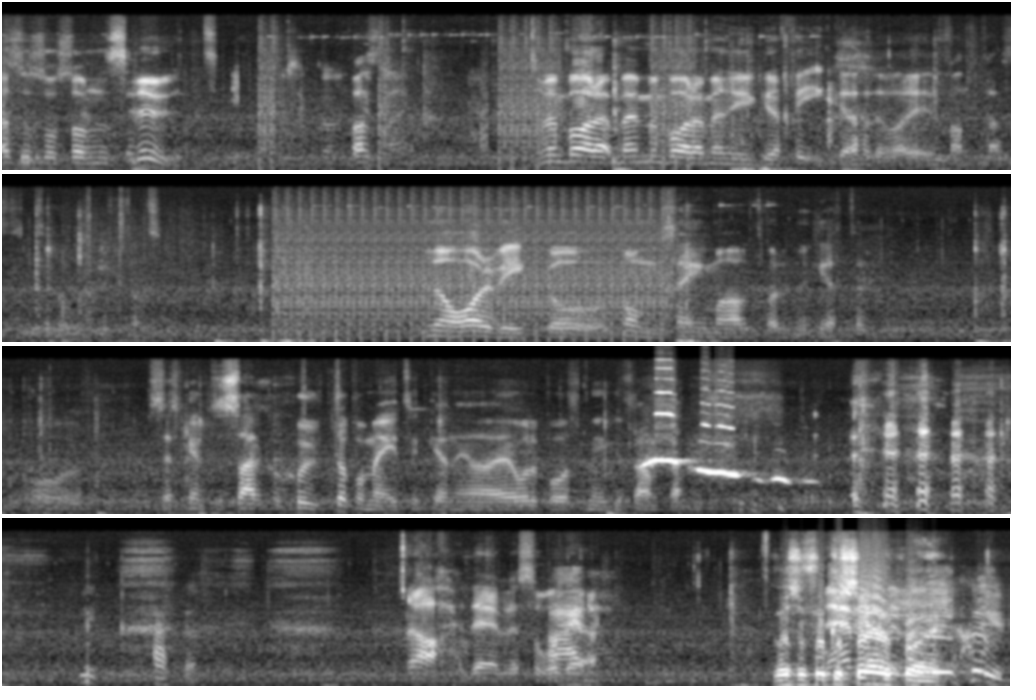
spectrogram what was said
alltså så som den ser ut. Fast, men, bara, men, men bara med ny grafik. Det hade varit fantastiskt roligt alltså. Narvik och Kongsheim och allt vad det nu heter. Så jag ska inte Sarko skjuta på mig tycker jag när jag håller på att smyga fram det. Ja, det är väl så det är. Du var så fokuserad på Det det. är skit,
